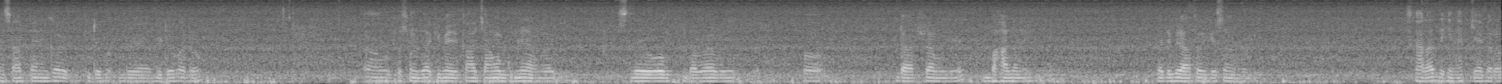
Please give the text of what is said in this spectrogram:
मैं साथ पहन कर वीडियो वीडियो कर रहा हूँ। वो तो समझा कि मैं कहाँ जाऊँगा घूमने जाऊँगा। इसलिए वो दबा मुझे वो डांट रहा मुझे बाहर जाने के लिए। मैं पहले भी रात हो कैसे होगी इसका हालात देखिए ना क्या कर रहा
